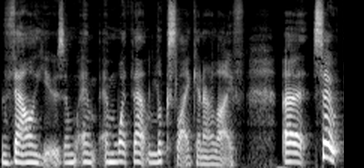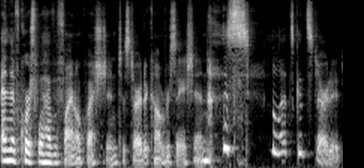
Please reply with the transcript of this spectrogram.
values and, and, and what that looks like in our life. Uh, so, and of course, we'll have a final question to start a conversation. so let's get started.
